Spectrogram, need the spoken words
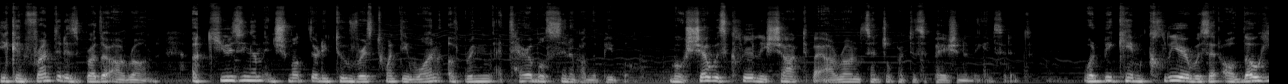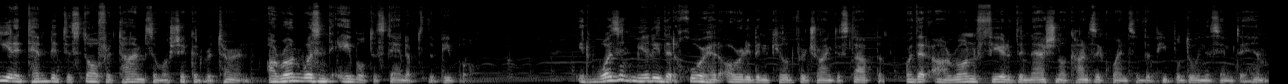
He confronted his brother Aaron, accusing him in Shemot 32, verse 21, of bringing a terrible sin upon the people. Moshe was clearly shocked by Aaron's central participation in the incident. What became clear was that although he had attempted to stall for time so Moshe could return, Aaron wasn't able to stand up to the people. It wasn't merely that Hur had already been killed for trying to stop them, or that Aaron feared the national consequence of the people doing the same to him.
